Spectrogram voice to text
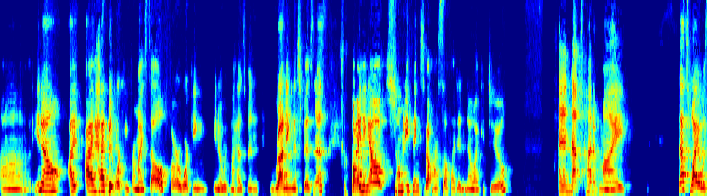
Uh, you know, I I had been working for myself or working, you know, with my husband, running this business, Sure. finding out so many things about myself I didn't know I could do, and that's kind of my that's why I was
